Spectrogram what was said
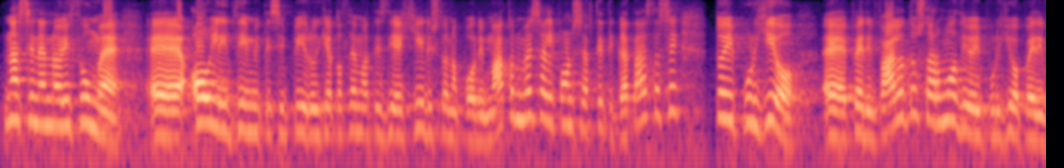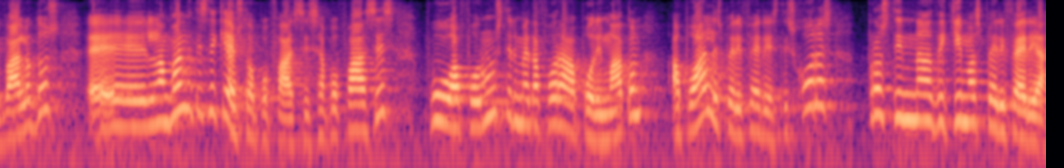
να συνεννοηθούμε ε, όλοι οι Δήμοι της Υπήρου για το θέμα της διαχείρισης των απορριμμάτων. Μέσα λοιπόν σε αυτή την κατάσταση το Υπουργείο ε, Περιβάλλοντος, το αρμόδιο Υπουργείο Περιβάλλοντος, ε, λαμβάνει τις δικές του αποφάσεις. Αποφάσεις που αφορούν στην μεταφορά απορριμμάτων από άλλες περιφέρειες της χώρας προς την δική μας περιφέρεια.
